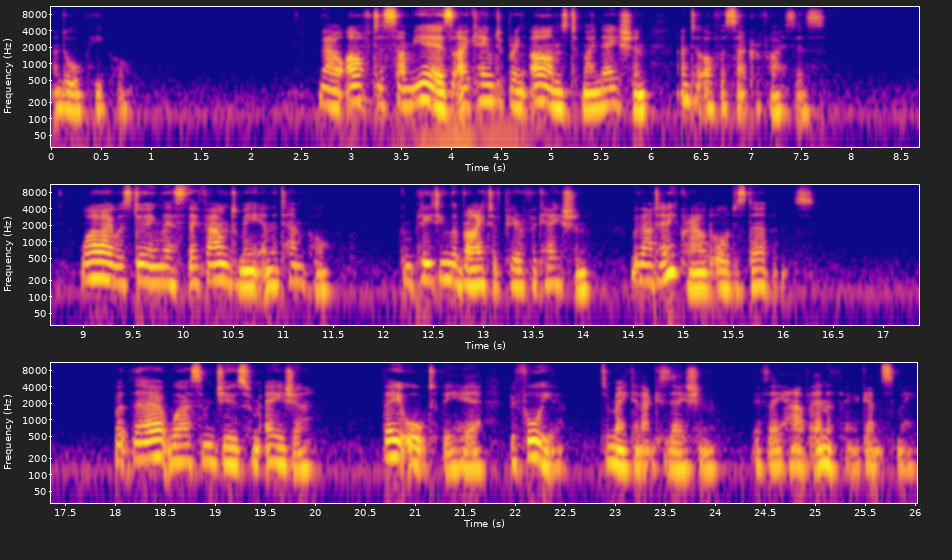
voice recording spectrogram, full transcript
and all people. Now, after some years, I came to bring alms to my nation and to offer sacrifices. While I was doing this, they found me in the temple, completing the rite of purification, without any crowd or disturbance. But there were some Jews from Asia. They ought to be here before you to make an accusation, if they have anything against me.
